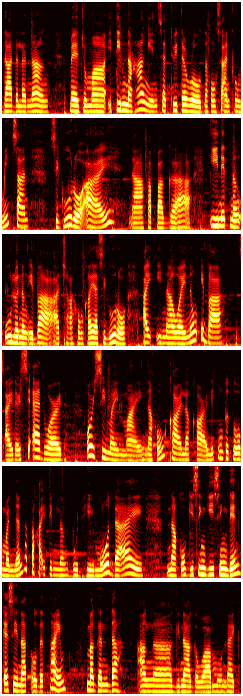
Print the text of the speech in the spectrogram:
pagdadala ng medyo maitim na hangin sa Twitter world na kung saan kung minsan siguro ay nakapag ah, init ng ulo ng iba at saka kung kaya siguro ay inaway nung iba it's either si Edward or si Maymay. Naku, Carla Carly, kung totoo man yan, napakaitim ng budhi mo, day. Naku, gising-gising din kasi not all the time maganda ang ah, ginagawa mo. Like,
